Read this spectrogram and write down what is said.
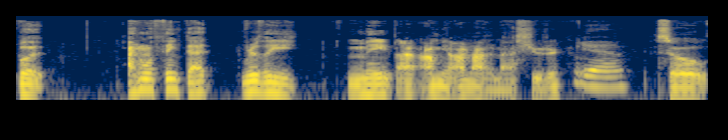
But I don't think that really made. I, I mean, I'm not a mass shooter, yeah so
